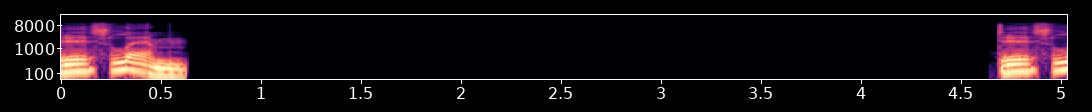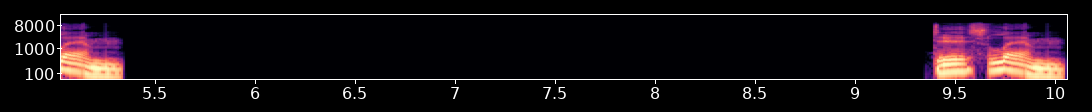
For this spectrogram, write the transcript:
Dislim. Dislim. Dislim.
